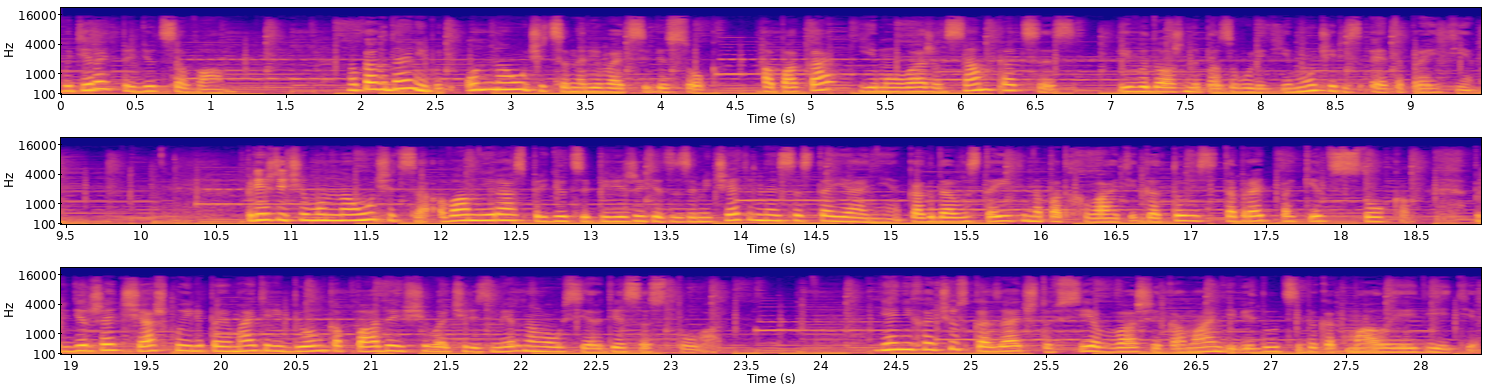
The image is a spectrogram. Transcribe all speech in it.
Вытирать придется вам. Но когда-нибудь он научится наливать себе сок, а пока ему важен сам процесс, и вы должны позволить ему через это пройти. Прежде чем он научится, вам не раз придется пережить это замечательное состояние, когда вы стоите на подхвате, готовясь отобрать пакет с соком, придержать чашку или поймать ребенка, падающего от чрезмерного усердия со стула. Я не хочу сказать, что все в вашей команде ведут себя как малые дети,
